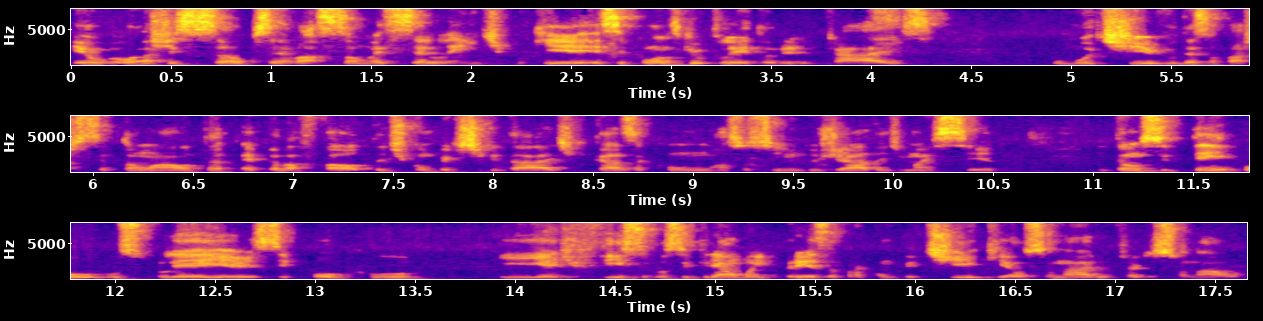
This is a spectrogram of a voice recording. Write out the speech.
Eu, eu acho essa observação excelente, porque esse ponto que o Cleiton ele traz o motivo dessa taxa ser tão alta é pela falta de competitividade, que casa com o raciocínio do Jada de mais cedo. Então, se tem poucos players e pouco e é difícil você criar uma empresa para competir, que é o cenário tradicional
